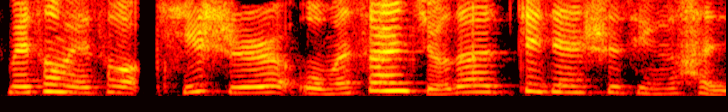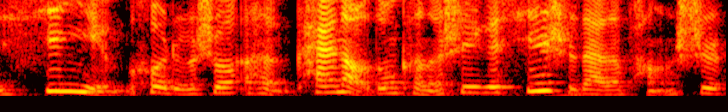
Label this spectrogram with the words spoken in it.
没错没错。其实我们虽然觉得这件事情很新颖，或者说很开脑洞，可能是一个新时代的庞氏。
